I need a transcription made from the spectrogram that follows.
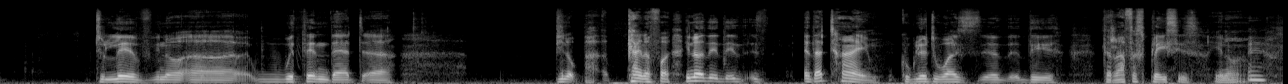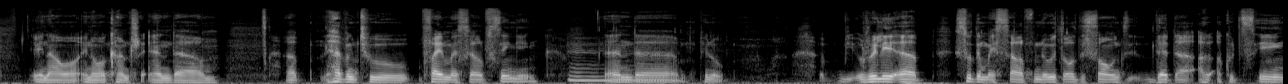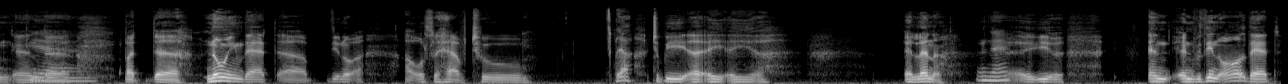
to live, you know, uh, within that, uh, you know, kind of, uh, you know, the, the, at that time, Gugulethu was uh, the, the the roughest places, you know, in our in our country, and um, uh, having to find myself singing, and uh, you know, really uh, soothing myself, you know, with all the songs that uh, I, I could sing, and Yeah. uh, but uh, knowing that, uh, you know, I also have to, yeah, to be a a, a, a learner, Yeah. You- and and within all that.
